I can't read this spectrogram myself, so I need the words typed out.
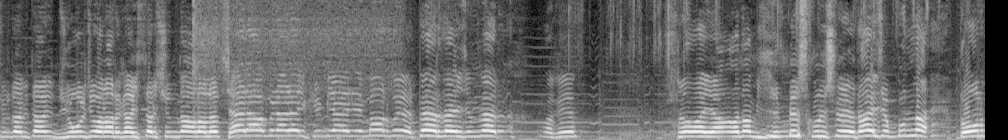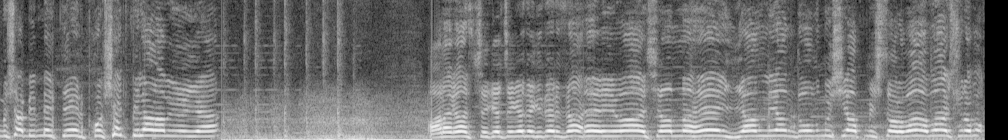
Şurada bir tane yolcu var arkadaşlar şunu da alalım. Selamun aleyküm yani mal buyur. Ver dayıcım ver. Bakayım. Şuna bak ya adam 25 kuruş veriyor dayıcım bununla dolmuşa binmek değil poşet bile alamıyorsun ya. Ara gaz çeke çeke de gideriz ha. Hey maşallah hey yanlayan dolmuş yapmışlar. Vah vah şuna bak.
